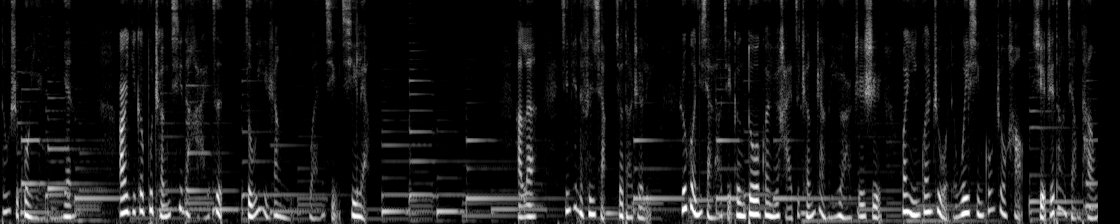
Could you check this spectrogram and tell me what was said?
都是过眼云烟，而一个不成器的孩子，足以让你晚景凄凉。好了，今天的分享就到这里。如果你想了解更多关于孩子成长的育儿知识，欢迎关注我的微信公众号“雪之道讲堂”，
